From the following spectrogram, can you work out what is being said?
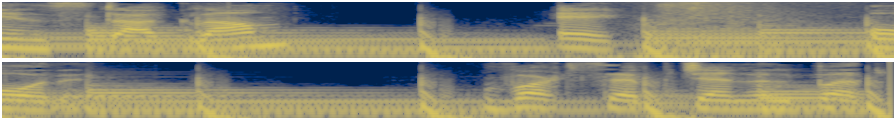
Instagram X और व्हाट्सएप चैनल पर।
